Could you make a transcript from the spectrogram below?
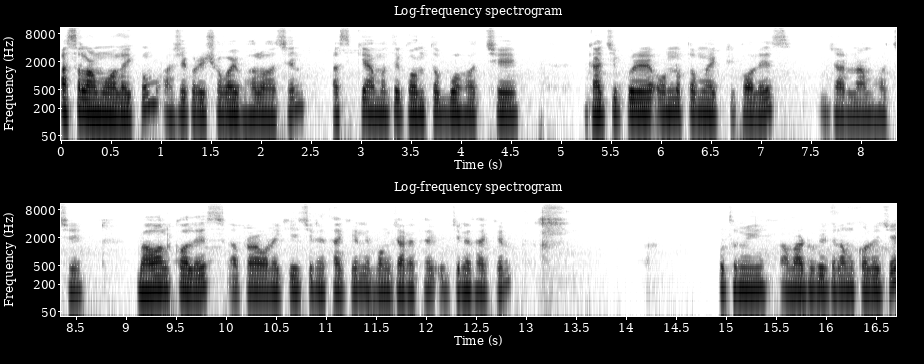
আসসালামু আলাইকুম। আশা করি সবাই ভালো আছেন। আজকে আমাদের গন্তব্য হচ্ছে গাজীপুরের অন্যতম একটি কলেজ, যার নাম হচ্ছে বাওয়াল কলেজ। আপনারা অনেকেই জেনে থাকেন এবং জানে জেনে থাকেন। প্রথমেই আমরা ঢুকে গেলাম কলেজে।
